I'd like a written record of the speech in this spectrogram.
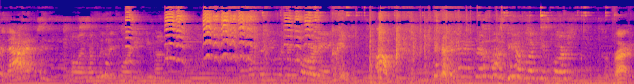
for that. Oh, I wasn't recording even. I wasn't even recording. Oh. Merry Christmas, you have lucky first. All right.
